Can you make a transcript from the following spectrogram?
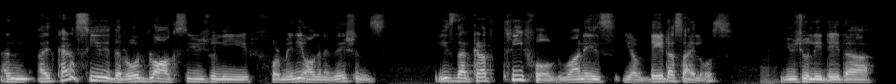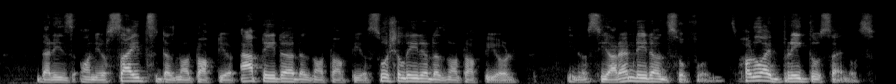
And I kind of see the roadblocks usually for many organizations is that kind of threefold. One is you have data silos, mm-hmm. usually data that is on your sites does not talk to your app data, does not talk to your social data, does not talk to your you know, CRM data and so forth. So how do I break those silos?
